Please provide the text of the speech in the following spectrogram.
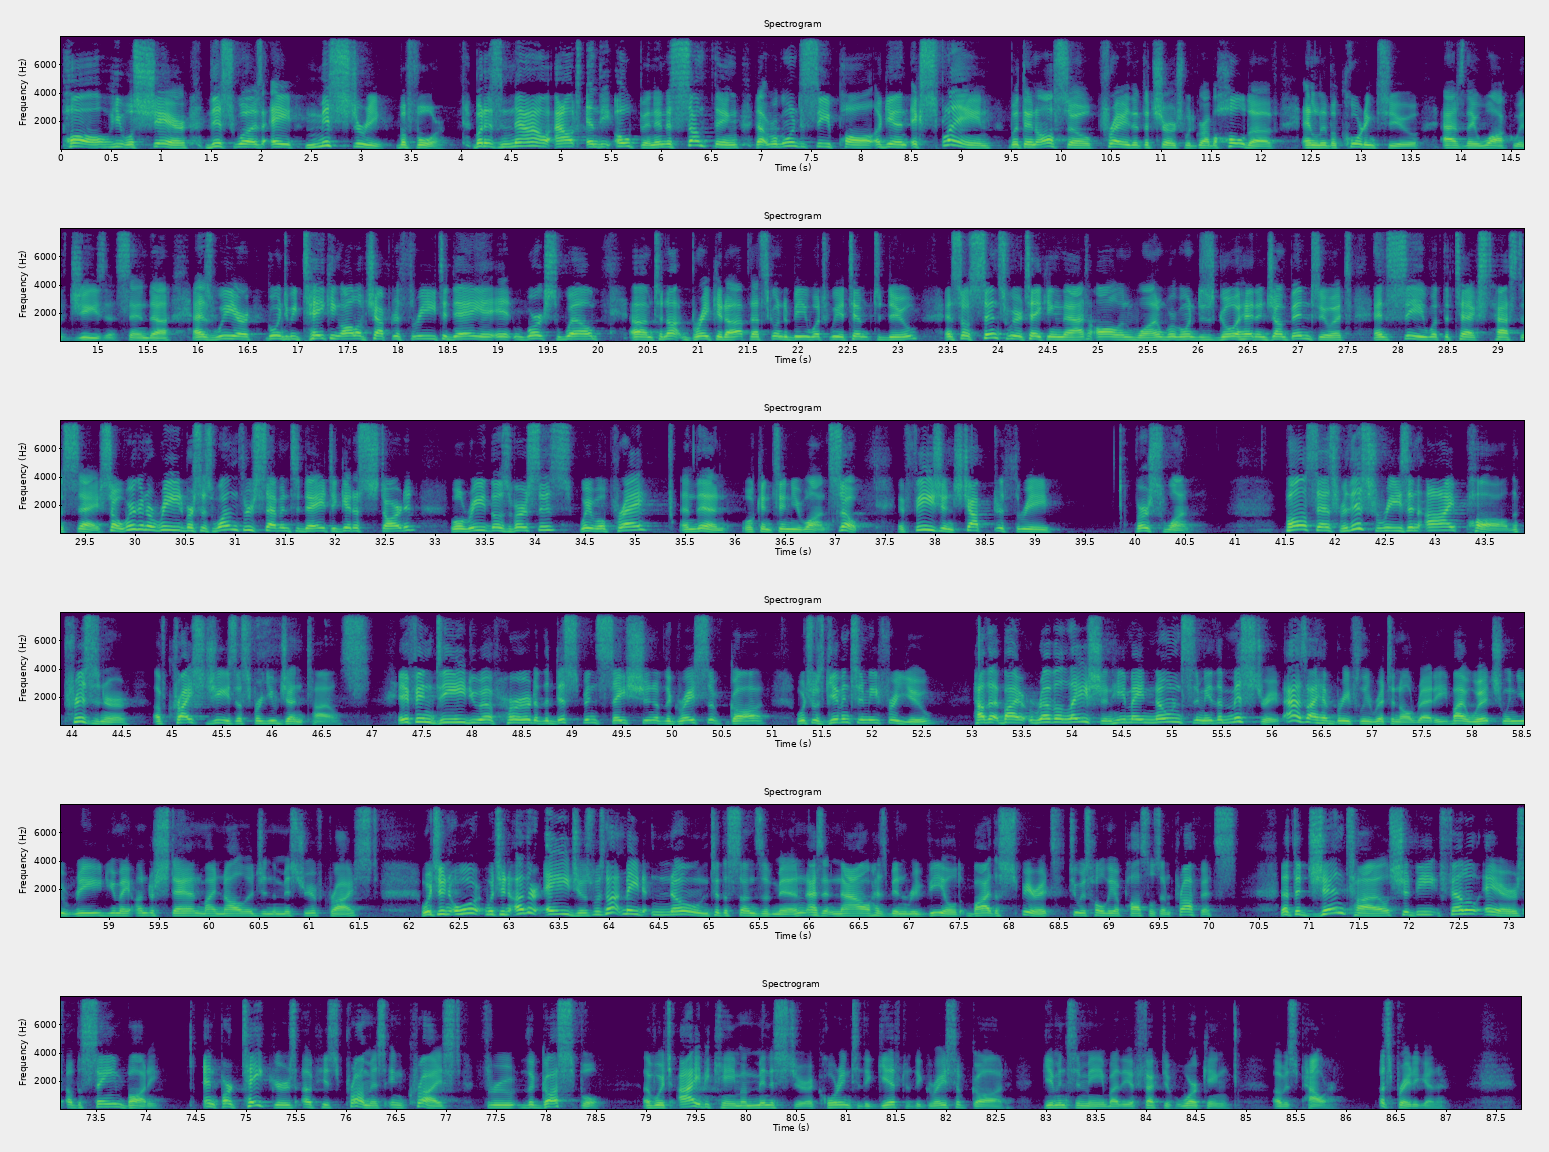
Paul, he will share, this was a mystery before but is now out in the open and is something that we're going to see Paul again explain, but then also pray that the church would grab a hold of and live according to as they walk with Jesus. And uh, as we are going to be taking all of chapter three today, it, works well um, to not break it up. That's going to be what we attempt to do. And so, since we're taking that all in one, we're going to just go ahead and jump into it and see what the text has to say. So, we're going to read verses one through seven today to get us started. We'll read those verses, we will pray, and then we'll continue on. So, Ephesians chapter 3, verse 1. Paul says, For this reason, I, Paul, the prisoner of Christ Jesus for you Gentiles, if indeed you have heard of the dispensation of the grace of God, which was given to me for you, how that by revelation he made known to me the mystery, as I have briefly written already, by which, when you read, you may understand my knowledge in the mystery of Christ which in, or, which in other ages was not made known to the sons of men, as it now has been revealed by the Spirit to his holy apostles and prophets, that the Gentiles should be fellow heirs of the same body and partakers of his promise in Christ through the gospel, of which I became a minister according to the gift of the grace of God given to me by the effective working of his power. Let's pray together.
